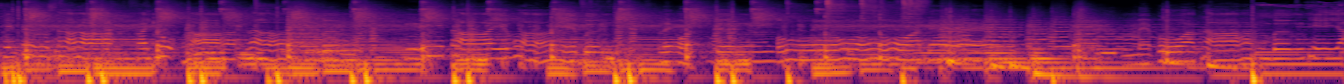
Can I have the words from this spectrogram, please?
ให้นตึงสาอายุหาลาบึงนี่ตายวายบึงเลยอดดึงบัวแดงแม่บัวครางบึงที่อย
